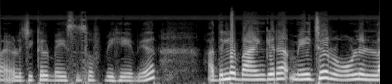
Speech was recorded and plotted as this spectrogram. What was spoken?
ബയോളജിക്കൽ ബേസിസ് ഓഫ് ബിഹേവിയർ അതിൽ ഭയങ്കര മേജർ റോളുള്ള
